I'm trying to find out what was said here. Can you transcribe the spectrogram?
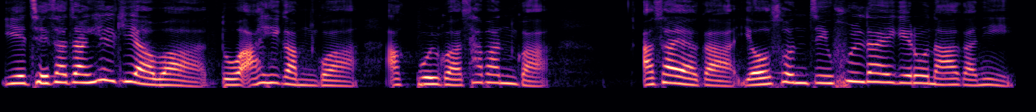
이에 제사장 힐기야와 또 아히감과 악볼과 사반과 아사야가 여선지 훌다에게로 나아가니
